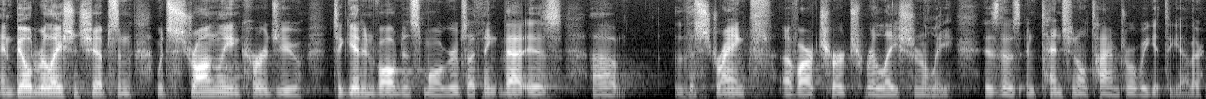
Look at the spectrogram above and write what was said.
and build relationships, and would strongly encourage you to get involved in small groups. I think that is. Uh, the strength of our church relationally is those intentional times where we get together.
